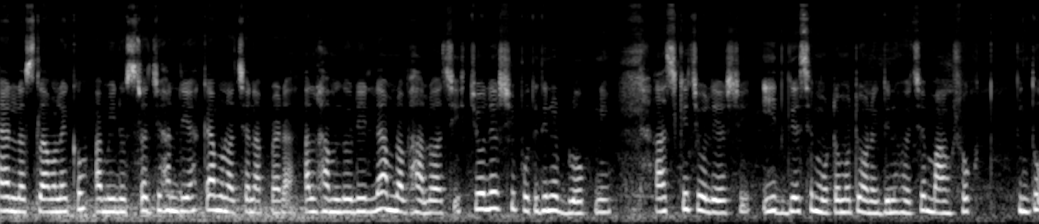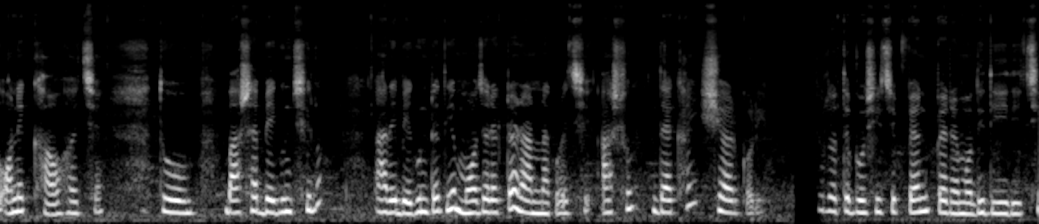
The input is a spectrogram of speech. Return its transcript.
হ্যালো, আসসালামু আলাইকুম। আমি নুসরাত জাহান রিয়া। কেমন আছেন আপনারা? আলহামদুলিল্লাহ, আমরা ভালো আছি। চলে আসি প্রতিদিনের ব্লগ নিয়ে। আজকে চলে আসি। ঈদ গেছে, মোটামুটি অনেক দিন হয়েছে। মাংস কিন্তু অনেক খাওয়া হয়েছে। তো বাসায় বেগুন ছিল। আর এই বেগুনটা দিয়ে মজার একটা রান্না করেছি। আসুন দেখাই, শেয়ার করি। চুলাতে বসিয়েছি প্যান। প্যানের মধ্যে দিয়ে দিচ্ছি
